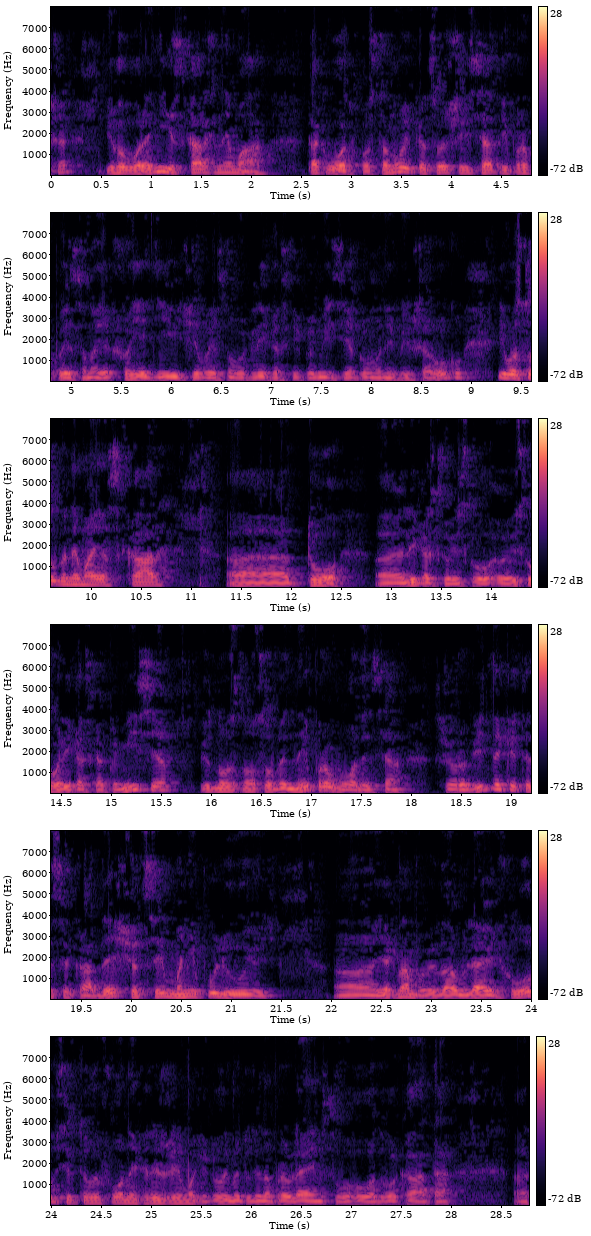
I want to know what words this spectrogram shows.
І говорить, ні, скарг нема. Так от, в постанові 560 прописано, якщо є діючий висновок лікарської комісії, якому не більше року, і в особи немає скарг, е, то е, військово- військово-лікарська комісія відносно особи не проводиться. Співробітники ТСК дещо цим маніпулюють. Як нам повідомляють хлопці в телефонних режимах, і коли ми туди направляємо свого адвоката,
